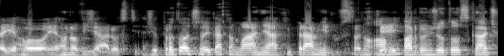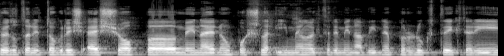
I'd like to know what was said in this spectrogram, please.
jeho, jeho nový žádosti. Takže pro toho člověka to má nějaký právní důsledky. No a pardon, že o toho skáču, je to tedy to, když e-shop mi najednou pošle e-mail, který mi nabídne produkty, které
